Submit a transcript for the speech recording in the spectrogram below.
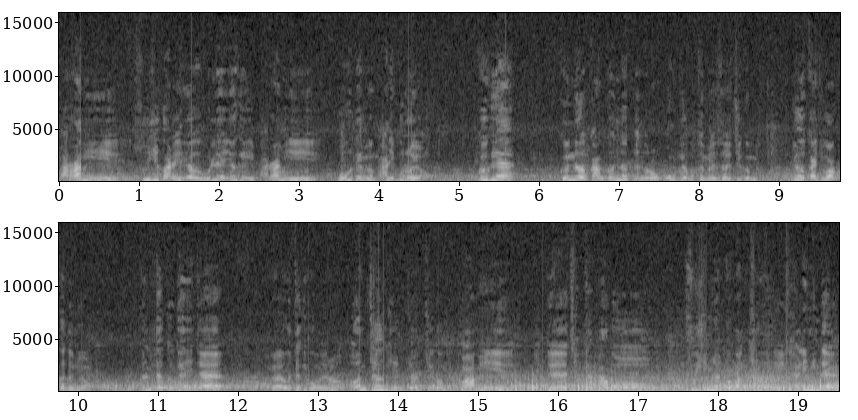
바람이 순식간에 여- 원래 여기 바람이 오후 되면 많이 불어요. 그게 건너 강 건너편으로 옮겨 붙으면서 지금 여기까지 왔거든요. 그런데 그게 이제 어, 어떻게 보면 엄청 지금 마음이 이제 참참하고 수십 년 동안 키운 이 살림인데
